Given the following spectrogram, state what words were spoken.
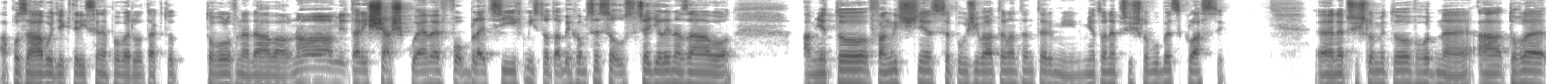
a po závodě, který se nepovedl, tak to, to Wolf nadával. No, my tady šaškujeme v oblecích, místo to, abychom se soustředili na závod. A mě to, v angličtině se používá tenhle ten termín, mně to nepřišlo vůbec klasy. Eh, nepřišlo mi to vhodné a tohle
